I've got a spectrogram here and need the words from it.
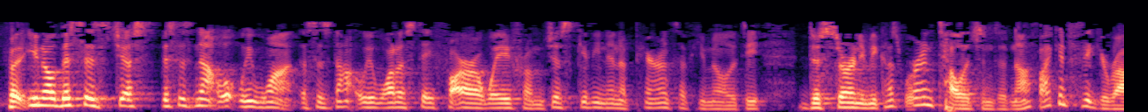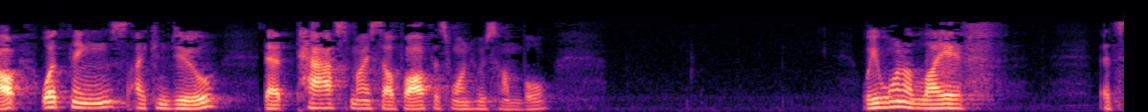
but you know, this is just, this is not what we want. This is not we want to stay far away from just giving an appearance of humility, discerning, because we're intelligent enough. I can figure out what things I can do that pass myself off as one who's humble. We want a life that's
